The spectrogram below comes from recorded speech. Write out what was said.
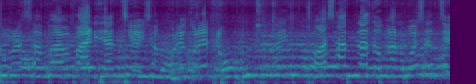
আমরা সব আবার বাড়ি যাচ্ছি ওইসব ঘুরে ঘুরে ছ সাতটা দোকান বসেছে।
